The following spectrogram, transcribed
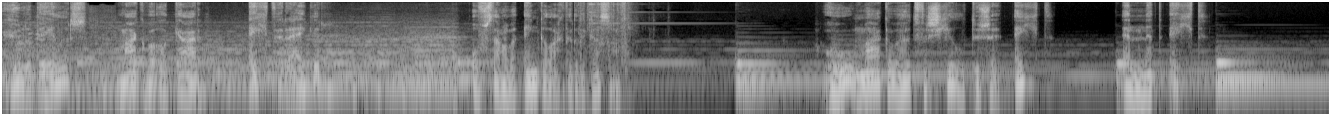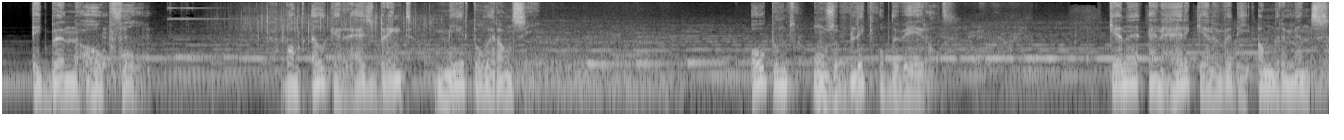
Gulle delers? Maken we elkaar echt rijker? Of staan we enkel achter de kassa? Hoe maken we het verschil tussen echt en net echt? Ik ben hoopvol. Want elke reis brengt meer tolerantie. Opent onze blik op de wereld. Kennen en herkennen we die andere mens.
